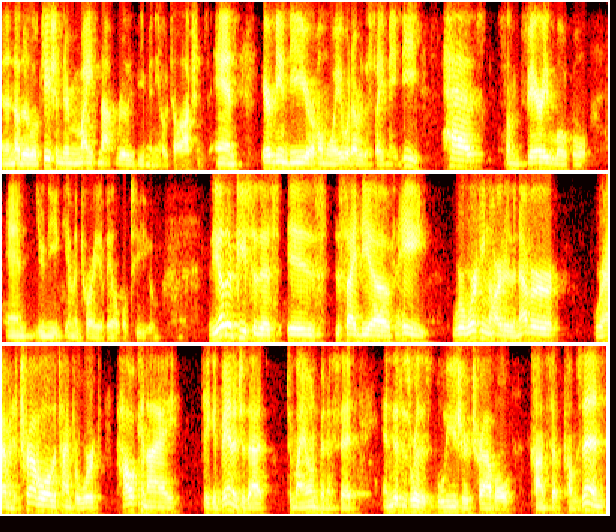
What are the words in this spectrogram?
in another location, there might not really be many hotel options. And Airbnb or HomeAway, whatever the site may be, has some very local and unique inventory available to you. The other piece of this is this idea of, hey, we're working harder than ever. We're having to travel all the time for work. How can I take advantage of that to my own benefit. And this is where this leisure travel concept comes in,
